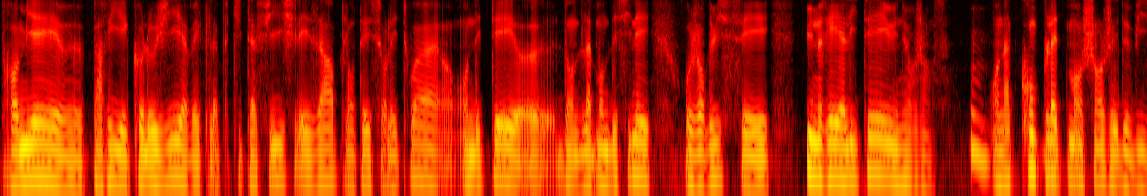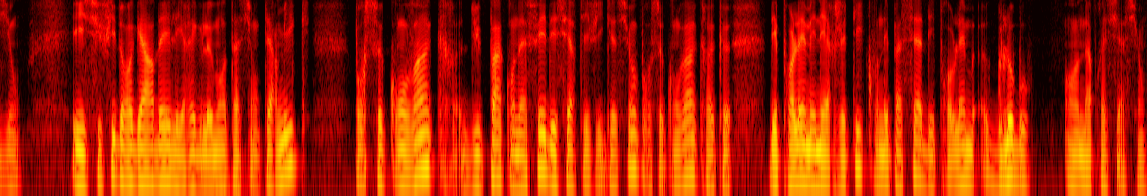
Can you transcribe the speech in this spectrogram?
premier euh, Paris écologie avec la petite affiche, les arbres plantés sur les toits, on était euh, dans de la bande dessinée. Aujourd'hui, c'est une réalité et une urgence. Hmm. On a complètement changé de vision. Et il suffit de regarder les réglementations thermiques pour se convaincre du pas qu'on a fait, des certifications, pour se convaincre que des problèmes énergétiques, on est passé à des problèmes globaux en appréciation.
